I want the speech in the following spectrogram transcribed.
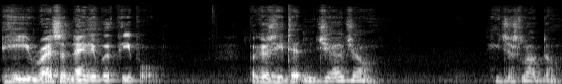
He resonated with people because he didn't judge them. He just loved them.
